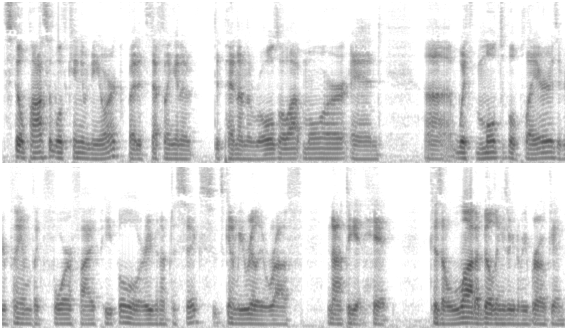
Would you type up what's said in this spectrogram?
still possible with King of New York, but it's definitely going to depend on the rolls a lot more. And uh, with multiple players, if you're playing with like four or five people, or even up to six, it's going to be really rough not to get hit because a lot of buildings are going to be broken,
